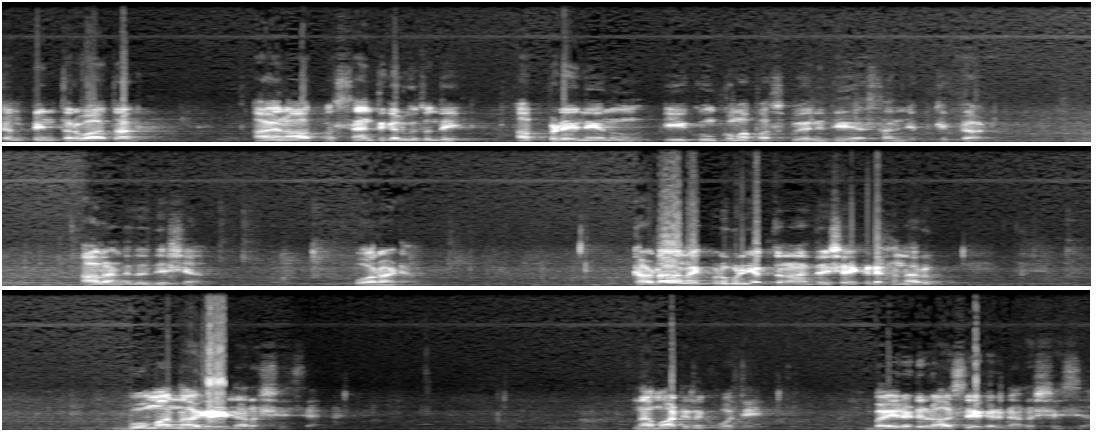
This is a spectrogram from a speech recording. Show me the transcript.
చంపిన తర్వాత ఆయన ఆత్మ శాంతి కలుగుతుంది. అప్పుడే నేను ఈ కుంకుమ పసుపు అని తీసేస్తానని చెప్పి చెప్పాడు అలాంటిది దేశాలు పోరాడాం కడాన ఇప్పుడు కూడా చెప్తున్నాను దేశం ఇక్కడే ఉన్నారు. భూమా నాగిరెడ్డిని అరెస్ట్ చేశా. నా మాట వినకపోతే బైరెడ్డి రాజశేఖర్ని అరెస్ట్ చేశా.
